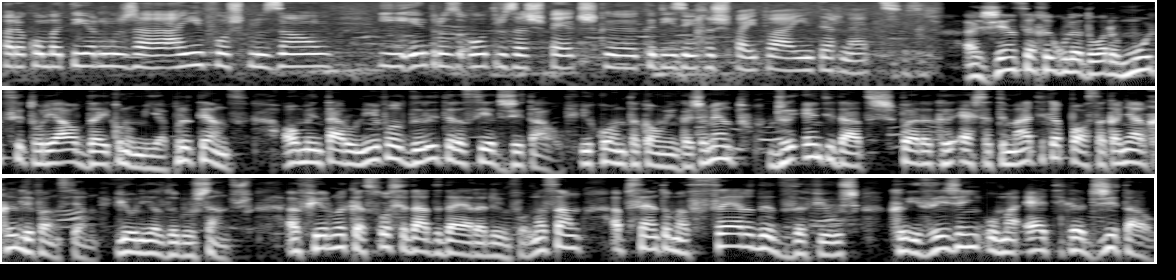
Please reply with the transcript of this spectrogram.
para combatermos a, a info-exclusão e entre os outros aspectos que, que dizem respeito à internet. A Agência Reguladora Multissetorial da Economia pretende aumentar o nível de literacia digital e conta com o engajamento de entidades para que esta temática possa ganhar relevância. Leonildo dos Santos afirma que a sociedade da era da informação apresenta uma série de desafios que exigem uma ética digital.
